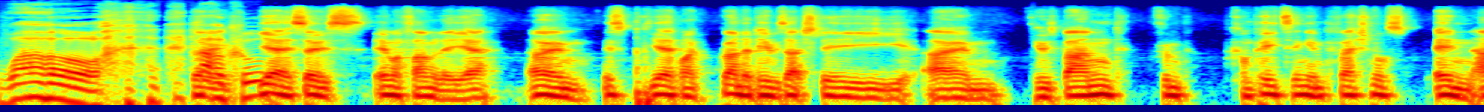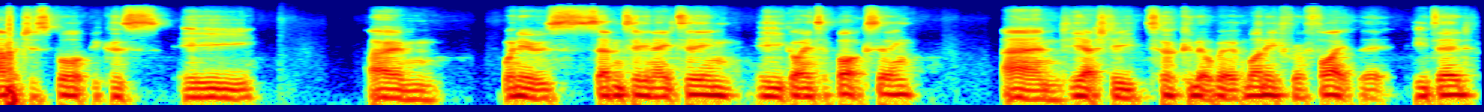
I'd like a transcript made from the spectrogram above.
Whoa. So, How cool. Yeah. So it's in my family. Yeah. Um, yeah, my granddad, he was actually um, he was banned from competing in professional in amateur sport because he um, when he was 17 18 he got into boxing and he actually took a little bit of money for a fight that he did.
